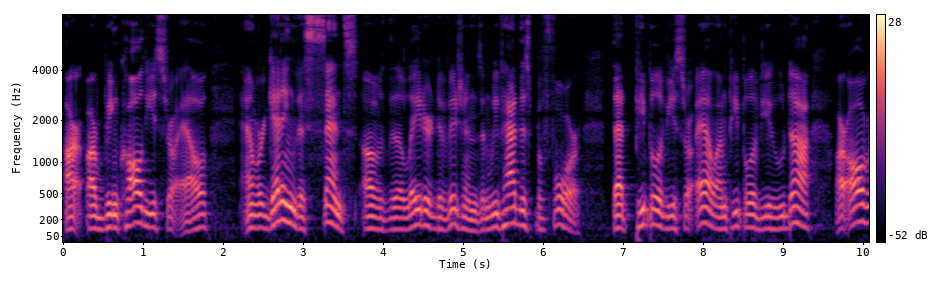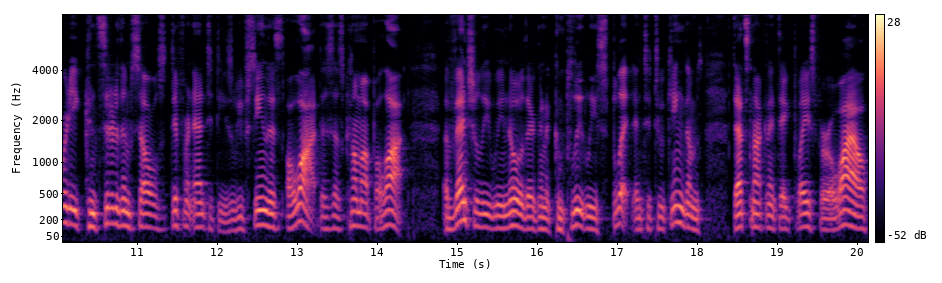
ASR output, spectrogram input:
are, are being called Yisrael, and we're getting the sense of the later divisions, and we've had this before, that people of Yisrael and people of Yehuda are already consider themselves different entities. We've seen this a lot. This has come up a lot. Eventually, we know they're going to completely split into two kingdoms. That's not going to take place for a while,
